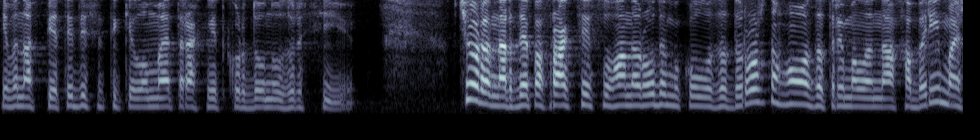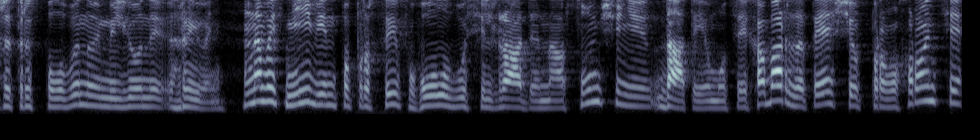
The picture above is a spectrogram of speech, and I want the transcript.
і вона в 50 кілометрах від кордону з Росією. Вчора нардепа фракції Слуга народу Миколу Задорожного затримали на хабарі майже 3,5 мільйони гривень. Навесні він попросив голову сільради на Сумщині дати йому цей хабар за те, щоб правоохоронці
